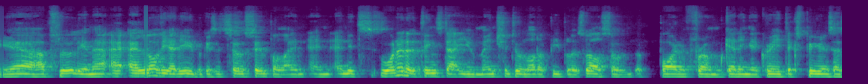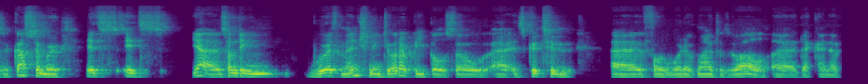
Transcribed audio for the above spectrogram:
Yeah, absolutely, and I, I love the idea because it's so simple, and, and and it's one of the things that you mentioned to a lot of people as well. So apart from getting a great experience as a customer, it's it's yeah something worth mentioning to other people. So uh, it's good to uh, for word of mouth as well. Uh, that kind of,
